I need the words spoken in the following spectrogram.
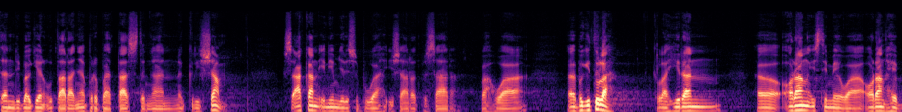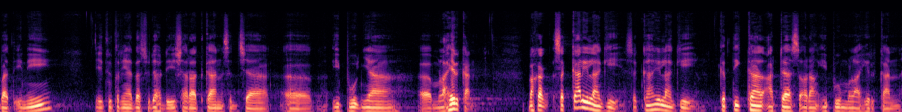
dan di bagian utaranya berbatas dengan negeri Syam. Seakan ini menjadi sebuah isyarat besar bahwa e, begitulah kelahiran e, orang istimewa, orang hebat ini itu ternyata sudah diisyaratkan sejak uh, ibunya uh, melahirkan. Maka sekali lagi, sekali lagi ketika ada seorang ibu melahirkan,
